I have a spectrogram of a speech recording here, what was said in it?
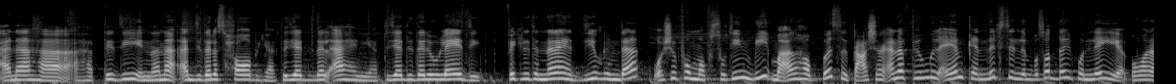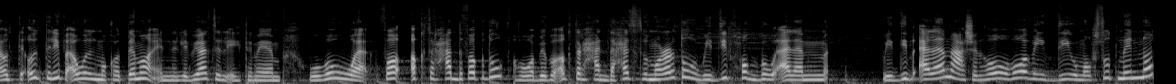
أنا. هبتدي إن أنا أدي ده لاصحابي هبتدي أدي ده لأهلي هبتدي أدي ده لاولادي فكرة إن أنا أديهم ده وأشوفهم مبسوطين بيه ما أنا هبسط عشان أنا في يوم من الأيام كان نفسي الانبساط ده يكون ليا هو أنا قلت قلت ليه في أول المقدمة إن اللي بيعطي الاهتمام وهو. أكتر حد فاقده هو بيبقى أكتر حد حاسس بمرارته وبيديه بحب وألم بيديه بألم عشان هو هو بيديه ومبسوط منه.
